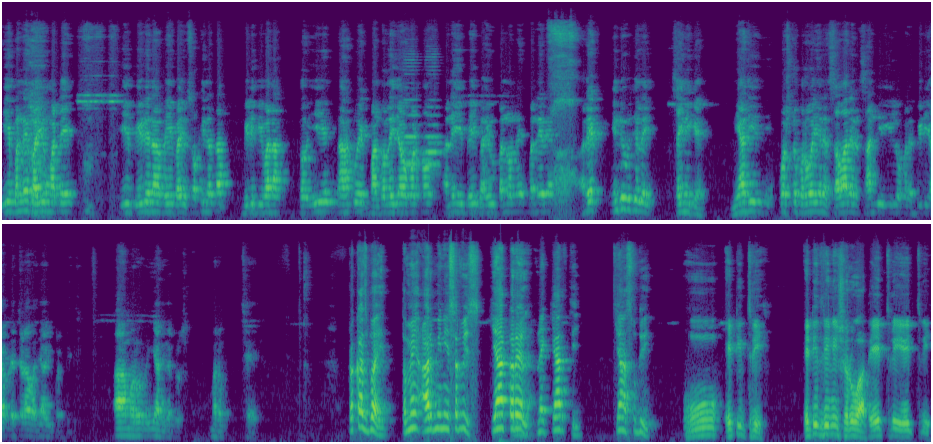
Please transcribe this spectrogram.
એ બંને ભાઈઓ માટે એ બીડીના બે ભાઈઓ શોખીન હતા બીડી પીવાના. તો એ નાટું એક બાંધો લઈ જવો પડતો અને એ બે ભાઈઓ બંને બંનેને હરેક ઇન્ડિવિજ્યુઅલી સૈનિકે ન્યાજી પોસ્ટ ઉપર હોય અને સવારે અને સાંજે એ લોકોને બીડી આપણે ચડાવવા જવી પડતી. આ અમારો યાદગાર પ્રસંગ મારો છે. પ્રકાશભાઈ તમે આર્મીની સર્વિસ ક્યાં કરેલ અને ક્યારથી? ક્યાં સુધી? હું એટી થ્રી એટી થ્રીની શરૂઆત, એટ થ્રી એટ થ્રી.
